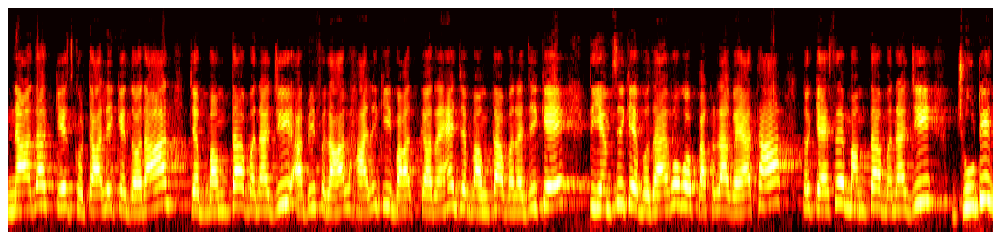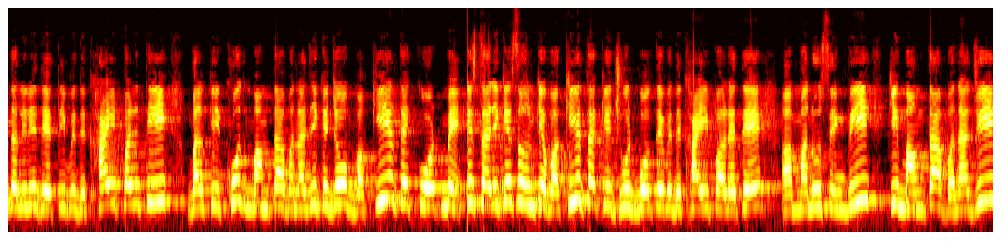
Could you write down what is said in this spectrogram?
नारदा केस घोटाले के दौरान जब ममता बनर्जी अभी फ़िलहाल हाल ही की बात कर रहे हैं, जब ममता बनर्जी के टीएमसी के विधायकों को पकड़ा गया था तो कैसे ममता बनर्जी झूठी दलीलें देती हुई दिखाई पड़ी थी, बल्कि खुद ममता बनर्जी के जो वकील थे कोर्ट में, इस तरीके से उनके वकील तक ये झूठ बोलते हुए दिखाई पड़े थे। मनु सिंह भी कि ममता बनर्जी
